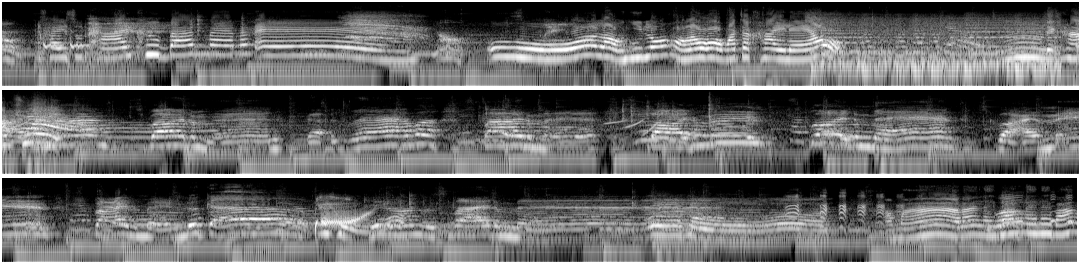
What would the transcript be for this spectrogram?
นไข่สุดท้ายคือแบทแมนนั่นเอง โอ้โห เหล่าฮีโร่ของเราออกมาจากไข่แล้ว อืม เด็กฮับช่วยสไปเดอร์แมนแบทแมนสไปเดอร์แมนสไปเดอร์แมนสไปเดอร์แมนสไปเดอร์แมนสไปเดอร์แมน look out โอ้โห We're on the Spider-Man โอ้โห เอามา ได้อะไรบ้างได้อะไรบ้าง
